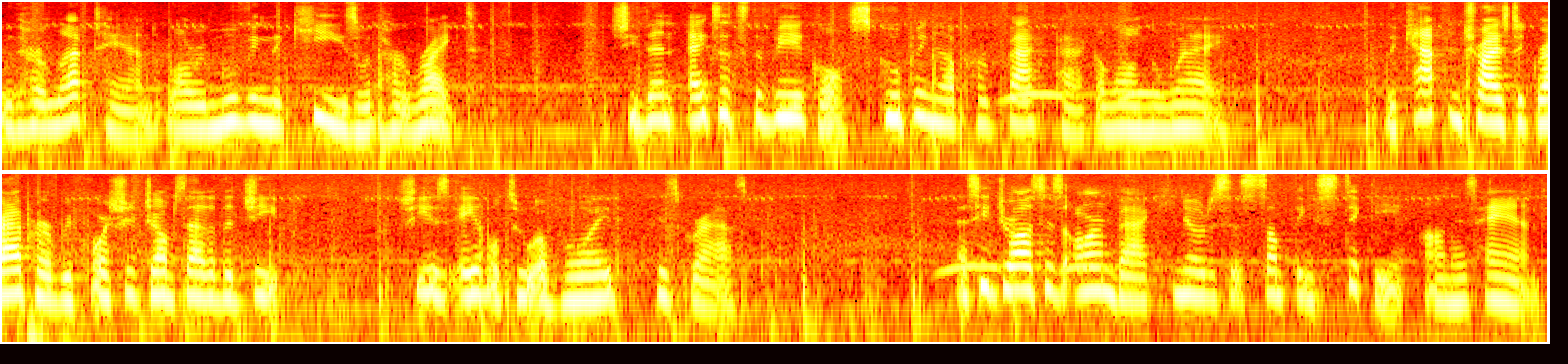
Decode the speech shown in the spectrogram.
with her left hand while removing the keys with her right. She then exits the vehicle, scooping up her backpack along the way. The captain tries to grab her before she jumps out of the Jeep. She is able to avoid his grasp. As he draws his arm back, he notices something sticky on his hand.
